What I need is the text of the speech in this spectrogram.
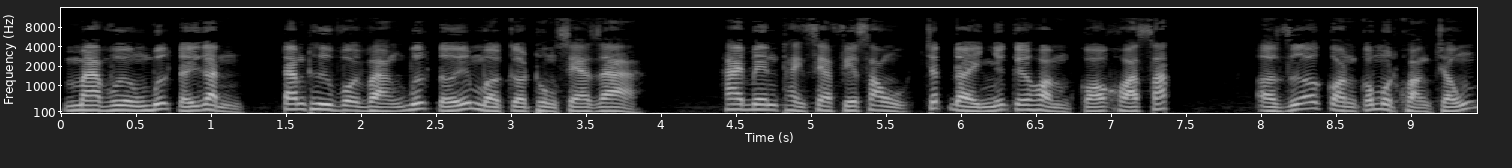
Ma Vương bước tới gần, Tam Thư vội vàng bước tới mở cửa thùng xe ra. Hai bên thành xe phía sau chất đầy những cái hòm có khóa sắt. Ở giữa còn có một khoảng trống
